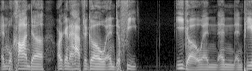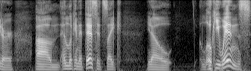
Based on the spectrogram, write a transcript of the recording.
and Wakanda are going to have to go and defeat Ego and and and Peter. Um and looking at this it's like, you know, Loki wins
